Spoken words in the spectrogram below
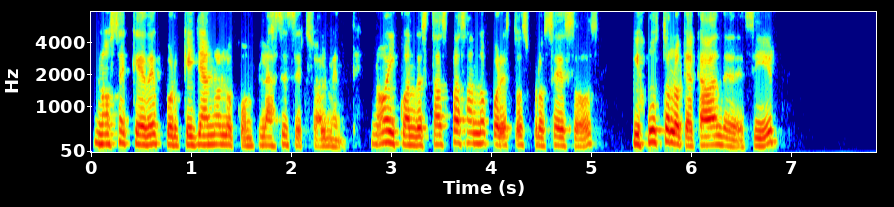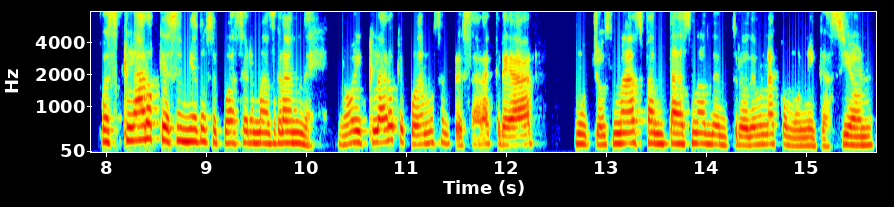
no se quede porque ya no lo complace sexualmente, ¿no? Y cuando estás pasando por estos procesos y justo lo que acaban de decir, pues claro que ese miedo se puede hacer más grande, ¿no? Y claro que podemos empezar a crear muchos más fantasmas dentro de una comunicación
